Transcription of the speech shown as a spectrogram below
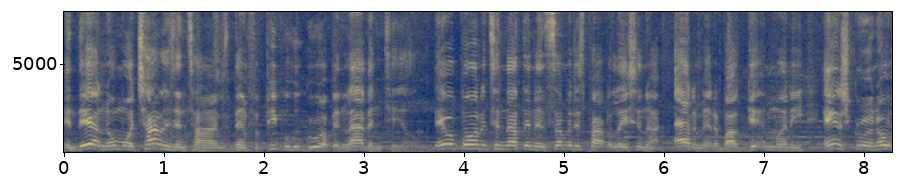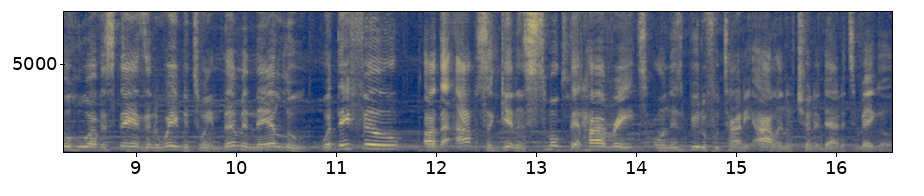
And there are no more challenging times than for people who grew up in Laventille. They were born into nothing and some of this population are adamant about getting money and screwing over whoever stands in the way between them and their loot. What they feel are the ops are getting smoked at high rates on this beautiful tiny island of Trinidad and Tobago.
